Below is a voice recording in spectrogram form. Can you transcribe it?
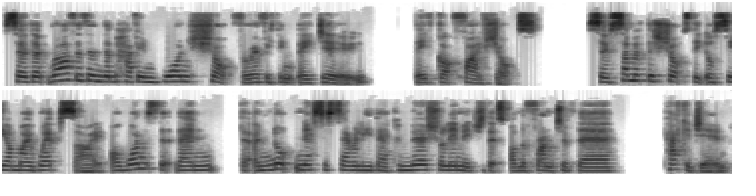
so that rather than them having one shot for everything they do, they've got five shots. So some of the shots that you'll see on my website are ones that then that are not necessarily their commercial image that's on the front of their packaging,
